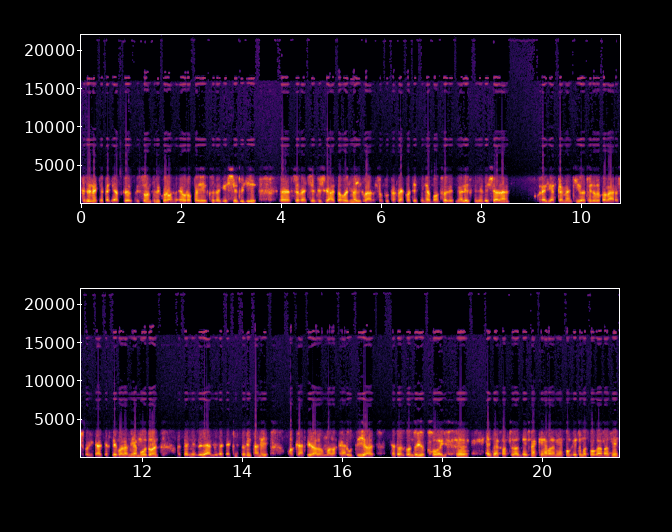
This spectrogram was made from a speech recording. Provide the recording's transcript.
Ez mindenképp egy eszköz, viszont amikor az Európai Közegészségügyi Szövetség vizsgálta, hogy melyik városok tudtak leghatékonyabban fölépni a légszennyezés ellen, akkor egyértelműen kijött, hogy azok a városok, akik elkezdték valamilyen módon a szennyező járműveket kiszorítani, akár tilalommal, akár útdíjjal. Tehát azt gondoljuk, hogy ezzel kapcsolatban is meg kéne valamilyen konkrétumot fogalmazni.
